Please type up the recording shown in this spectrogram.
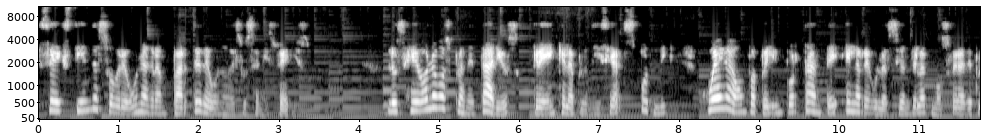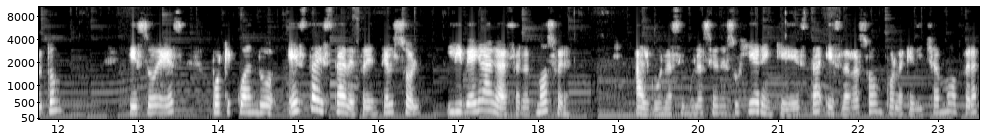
se extiende sobre una gran parte de uno de sus hemisferios. Los geólogos planetarios creen que la planicie Sputnik juega un papel importante en la regulación de la atmósfera de Plutón. Eso es porque cuando ésta está de frente al Sol, libera gas a la atmósfera. Algunas simulaciones sugieren que esta es la razón por la que dicha atmósfera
